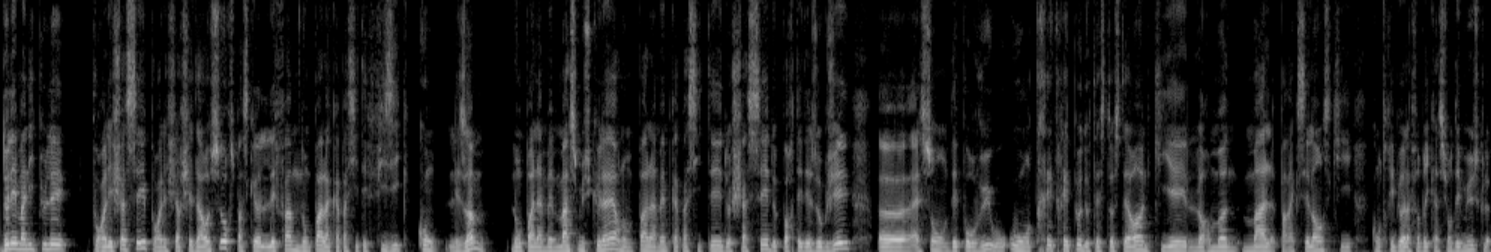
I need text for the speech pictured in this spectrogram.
de les manipuler pour aller chasser, pour aller chercher de la ressource, parce que les femmes n'ont pas la capacité physique qu'ont les hommes, n'ont pas la même masse musculaire, n'ont pas la même capacité de chasser, de porter des objets. Euh, elles sont dépourvues ou, ont très très peu de testostérone, qui est l'hormone mâle par excellence, qui contribue à la fabrication des muscles,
